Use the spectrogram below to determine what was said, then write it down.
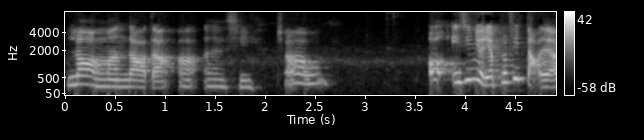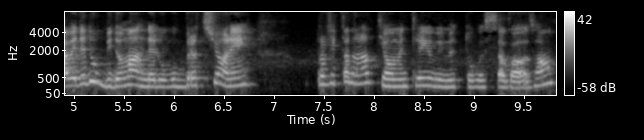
L'ho mandata a... Eh sì, ciao. Oh, i signori, approfittate, avete dubbi, domande, lucubrazioni? Approfittate un attimo mentre io vi metto questa cosa.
